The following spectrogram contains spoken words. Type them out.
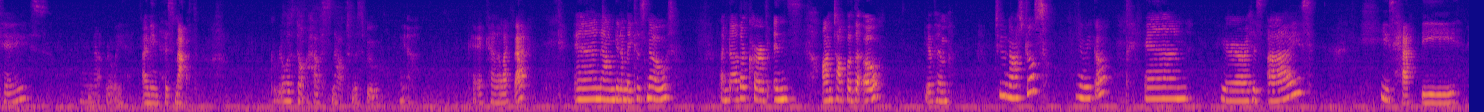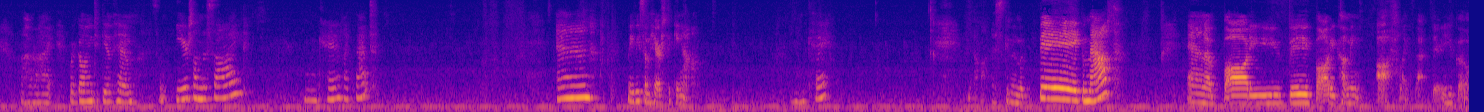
Okay, not really, I mean his mouth. Gorillas don't have snouts, Miss Boo. Yeah. Okay, kind of like that. And now I'm gonna make his nose. Another curve in on top of the O. Give him two nostrils. There we go. And here are his eyes. He's happy. All right, we're going to give him some ears on the side. Okay, like that. And maybe some hair sticking out. Okay. Let's give him a big mouth and a body, big body coming off like that. There you go.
